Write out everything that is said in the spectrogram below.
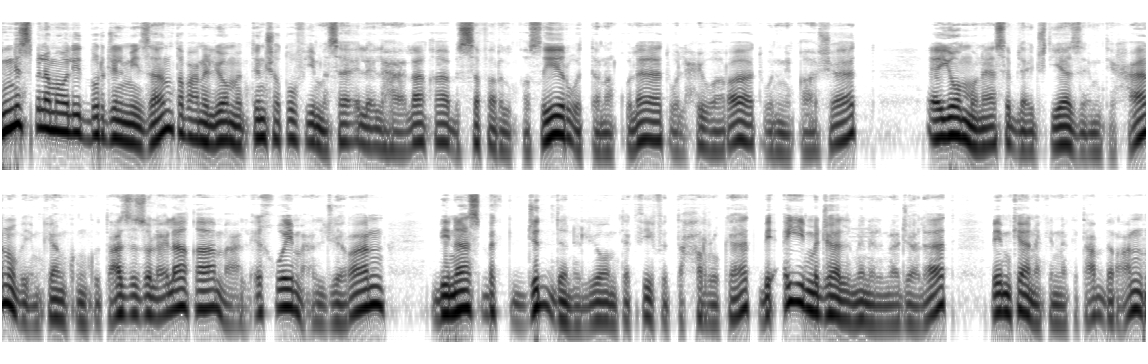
بالنسبة لمواليد برج الميزان طبعا اليوم بتنشطوا في مسائل لها علاقة بالسفر القصير والتنقلات والحوارات والنقاشات. يوم مناسب لاجتياز امتحان وبإمكانكم تعززوا العلاقة مع الإخوة مع الجيران. بناسبك جدا اليوم تكثيف التحركات بأي مجال من المجالات. بإمكانك أنك تعبر عن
